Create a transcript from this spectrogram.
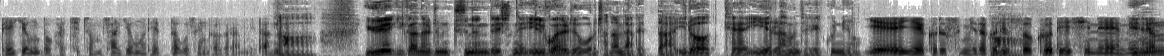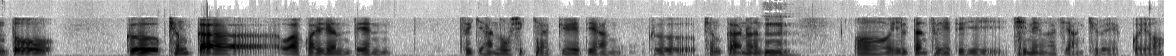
배경도 같이 좀 작용을 했다고 생각을 합니다. 아, 유예 기간을 좀 주는 대신에 일괄적으로 전환하겠다. 이렇게 이해를 하면 되겠군요. 예, 예, 그렇습니다. 그래서 어. 그 대신에 내년도 그 평가와 관련된 저기 한 50개 학교에 대한 그 평가는 음. 어 일단 저희들이 진행하지 않기로 했고요.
